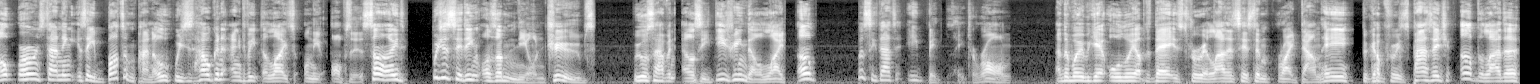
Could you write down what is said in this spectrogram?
Up where I'm standing is a button panel, which is how going to activate the lights on the opposite side, which is sitting on some neon tubes. We also have an LCD screen that'll light up, we'll see that a bit later on. And the way we get all the way up to there is through a ladder system right down here. We come through this passage, up the ladder,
